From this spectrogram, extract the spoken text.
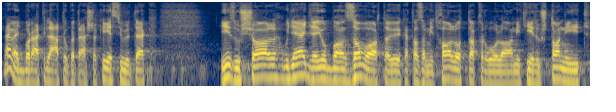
Nem egy baráti látogatásra készültek, Jézussal ugye egyre jobban zavarta őket az, amit hallottak róla, amit Jézus tanít,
